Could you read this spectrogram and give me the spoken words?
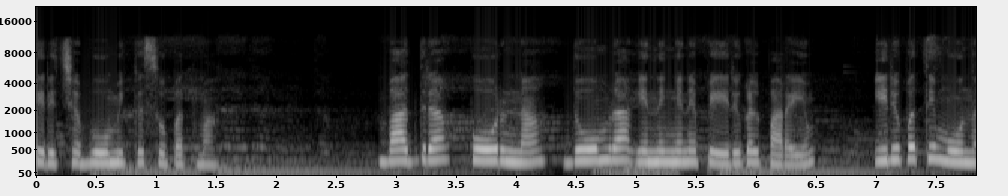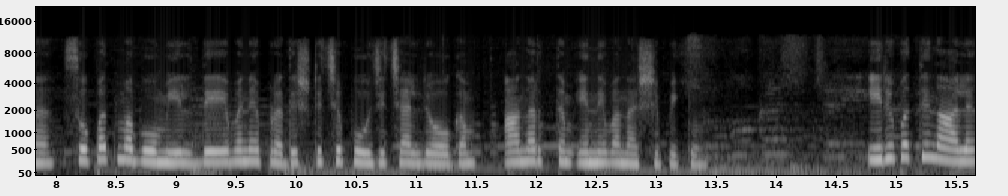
തിരിച്ച ഭൂമിക്ക് സുപത്മ. ഭദ്ര പൂർണ ധൂമ്ര എന്നിങ്ങനെ പേരുകൾ പറയും. ഇരുപത്തിമൂന്ന് സുപത്മഭൂമിയിൽ ദേവനെ പ്രതിഷ്ഠിച്ച് പൂജിച്ചാൽ രോഗം അനർത്ഥം എന്നിവ നശിപ്പിക്കും. ഇരുപത്തിനാല്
